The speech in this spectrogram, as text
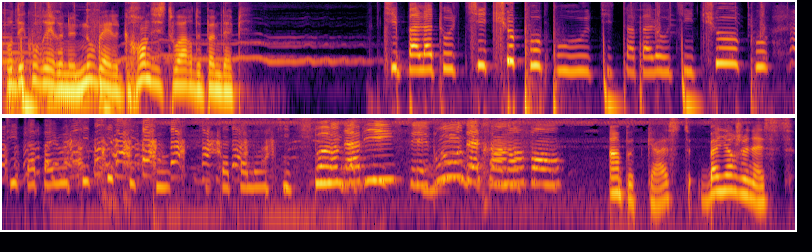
pour découvrir une nouvelle grande histoire de Pomme d'Api. Pomme d'api, c'est bon d'être un enfant. Un podcast Bayard Jeunesse.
